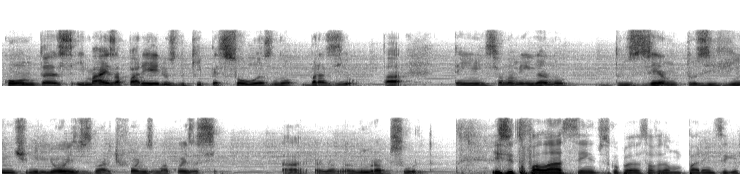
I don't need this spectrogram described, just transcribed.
contas e mais aparelhos do que pessoas no Brasil, tá? Tem, se eu não me engano, 220 milhões de smartphones, uma coisa assim. Tá? É, um, é um número absurdo. E se tu falar assim, desculpa, só fazer um parênteses aqui.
